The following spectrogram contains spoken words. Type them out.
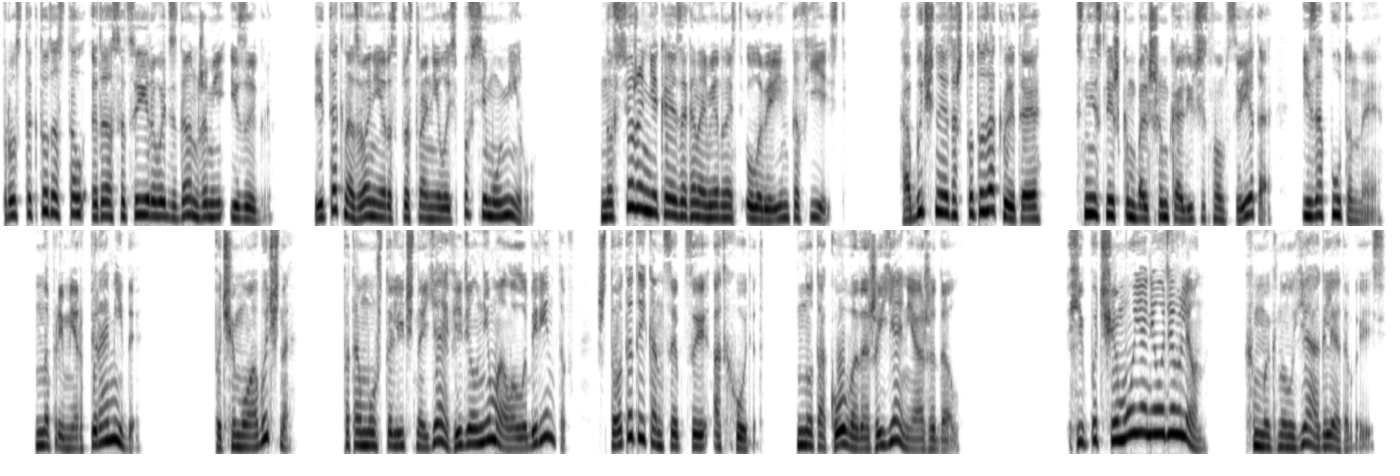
Просто кто-то стал это ассоциировать с данжами из игр, и так название распространилось по всему миру. Но все же некая закономерность у лабиринтов есть. Обычно это что-то закрытое, с не слишком большим количеством света и запутанное, например, пирамиды. Почему обычно? Потому что лично я видел немало лабиринтов, что от этой концепции отходят, но такого даже я не ожидал. «И почему я не удивлен?» — хмыкнул я, оглядываясь.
